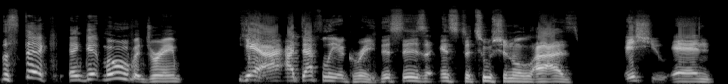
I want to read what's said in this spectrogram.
the stick and get moving, Dream. Yeah, I, I definitely agree. This is an institutionalized issue. And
